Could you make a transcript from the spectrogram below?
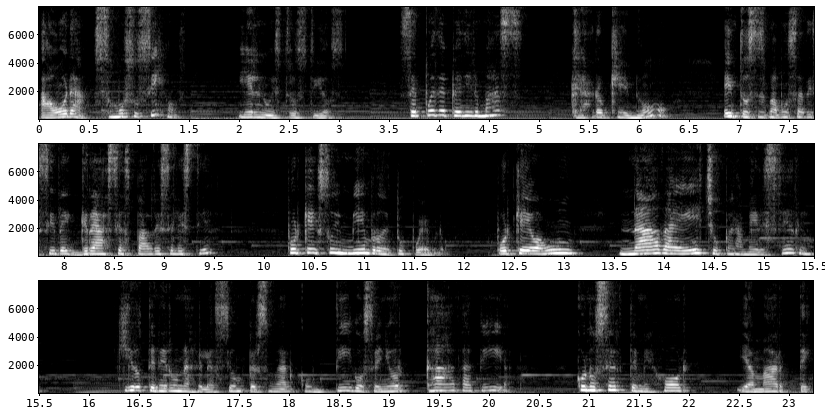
Ahora somos sus hijos y Él nuestro Dios. ¿Se puede pedir más? Claro que no. Entonces vamos a decirle gracias Padre Celestial, porque soy miembro de tu pueblo, porque aún nada he hecho para merecerlo Quiero tener una relación personal contigo, Señor, cada día, conocerte mejor y amarte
